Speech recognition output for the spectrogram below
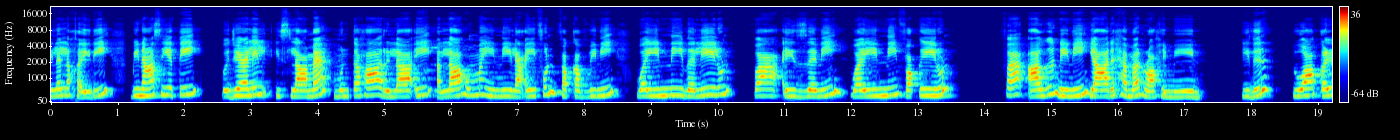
இலல்ல ஹைரி பினாசியத்தி உஜலில் இஸ்லாம முன்தஹா ரிலாயி அல்லாஹும்ம இன்னி லைஃபுன் ஃபக்கவ்வினி வ இன்னி தலீலுன் ஃப இஸ்ஸனி வ இன்னி ஃபக்கீருன் ஃப அகுனினி யாருஹமர் ராஹிமீன். இது துவாக்கள்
